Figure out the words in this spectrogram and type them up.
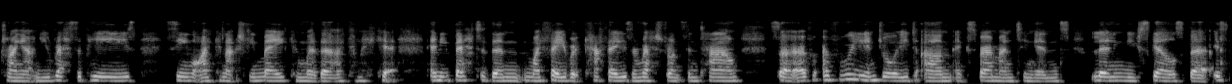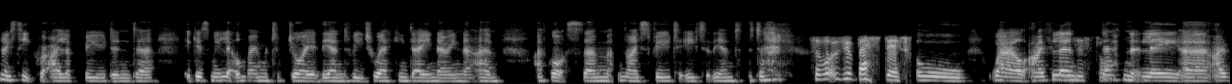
trying out new recipes, seeing what I can actually make and whether I can make it any better than my favourite cafes and restaurants in town. So I've I've really enjoyed um, experimenting and learning new skills. But it's no secret I love food, and uh, it gives me a little moment of joy at the end of each working day, knowing that um, I've got some nice food to eat at the end of the day. So, what was your best dish? Oh, well, I've learned definitely. Uh, I,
